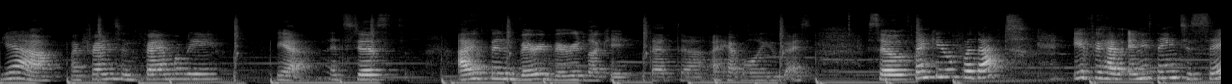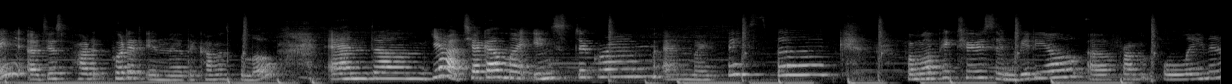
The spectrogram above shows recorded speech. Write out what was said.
yeah, my friends and family, yeah, it's just, I've been very, very lucky that uh, I have all you guys. So thank you for that. If you have anything to say, uh, just put it, in uh, the comments below. And um, yeah, check out my Instagram and my Facebook for more pictures and video uh, from Lena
